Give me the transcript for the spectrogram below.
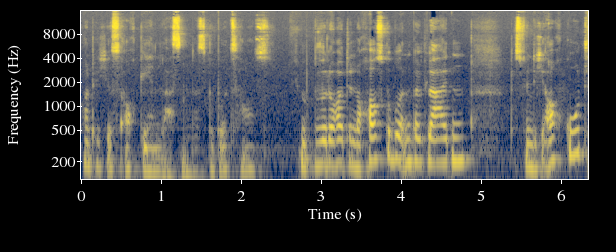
konnte ich es auch gehen lassen, das Geburtshaus. Ich würde heute noch Hausgeburten begleiten. Das finde ich auch gut.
